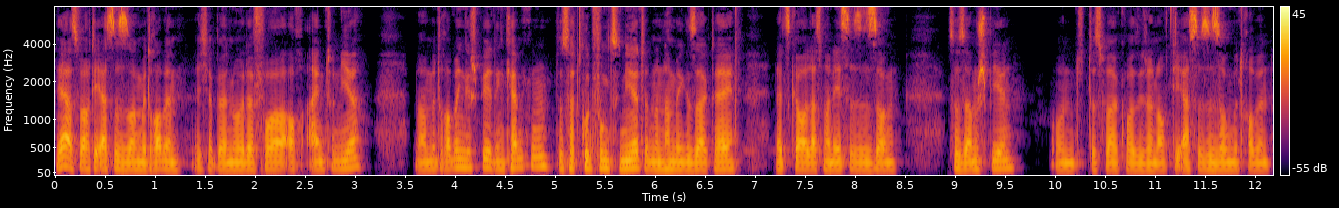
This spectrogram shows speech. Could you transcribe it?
Ja, es war auch die erste Saison mit Robin. Ich habe ja nur davor auch ein Turnier mal mit Robin gespielt in Kempten. Das hat gut funktioniert und dann haben wir gesagt, hey, let's go, lass mal nächste Saison zusammenspielen. Und das war quasi dann auch die erste Saison mit Robin.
